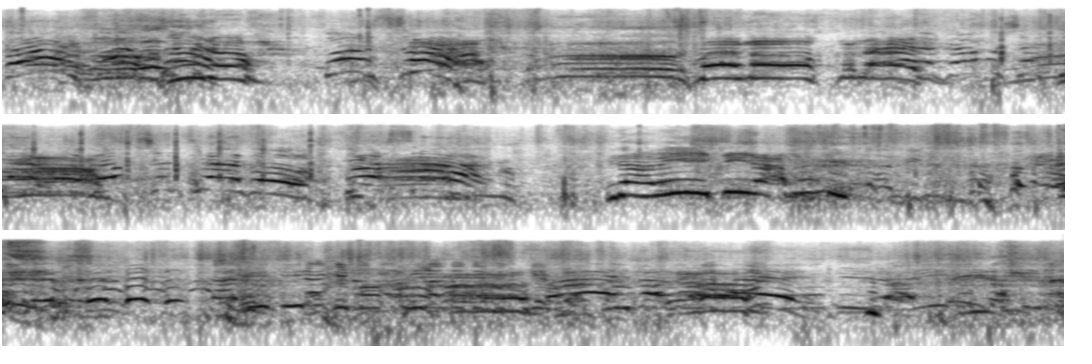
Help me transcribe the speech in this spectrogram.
¡Vai, forza! ¡Forza! ¡Vamos, joder! ¡Vamos, Santiago! ¡Vamos, Santiago! ¡Forza! ¡Tira, David, tira! David, tira que no tira que no que ¡Vai, vai, vai! ¡Tira, tira, tira!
